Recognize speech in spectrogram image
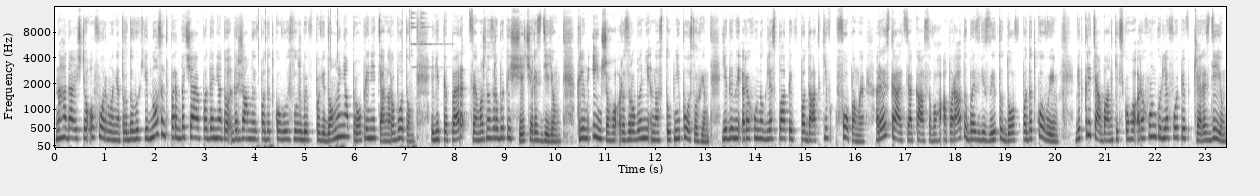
Нагадаю, що оформлення трудових відносин передбачає подання до Державної податкової служби в повідомлення про прийняття на роботу. Відтепер це можна зробити ще через дію. Крім іншого, розроблені наступні послуги: єдиний рахунок для сплати податків ФОПами реєстрація касового апарату без візиту до податкової, відкриття банківського рахунку для ФОПів через дію.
